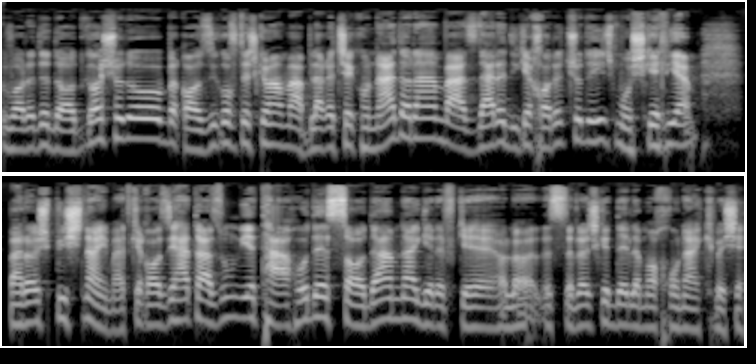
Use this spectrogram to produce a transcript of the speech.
وارد دادگاه شد و به قاضی گفتش که من مبلغ چک ندارم و از در دیگه خارج شده هیچ مشکلی هم براش پیش نیامد که قاضی حتی از اون یه تعهد ساده هم نگرفت که حالا اصطلاحش که دل ما خنک بشه.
